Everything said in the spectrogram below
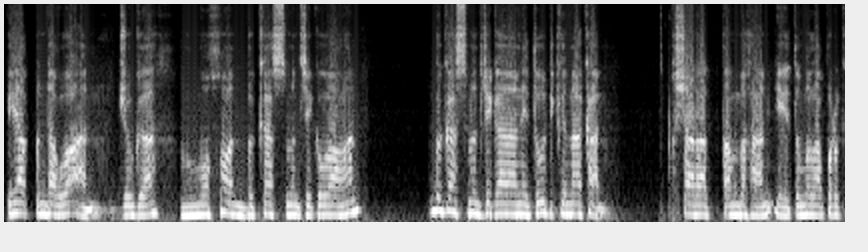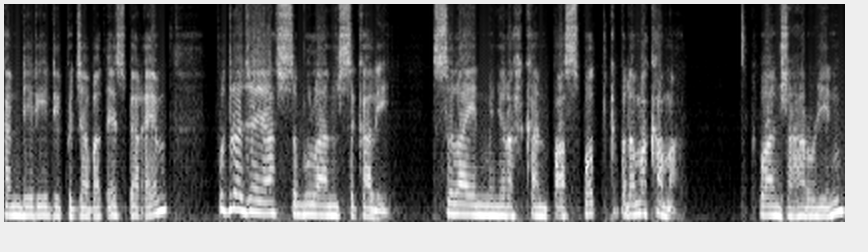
Pihak pendakwaan juga memohon bekas Menteri Keuangan bekas Menteri Kanan itu dikenakan syarat tambahan yaitu melaporkan diri di pejabat SPRM Putrajaya sebulan sekali selain menyerahkan pasport kepada mahkamah. Wan Syaharudin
